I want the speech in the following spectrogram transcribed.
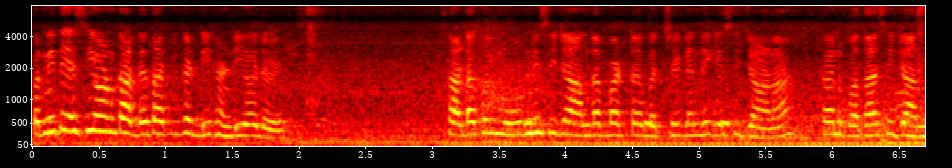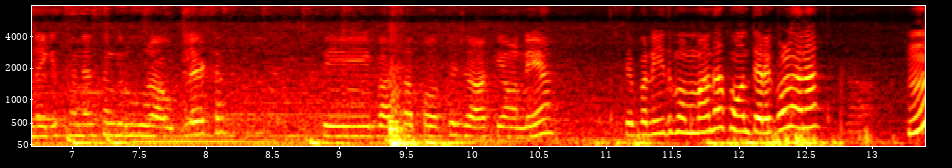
Parneet AC on ਕਰ ਦੇ ਤਾਂ ਕਿ ਗੱਡੀ ਠੰਡੀ ਹੋ ਜਾਵੇ। ਸਾਡਾ ਕੋਈ ਮੂਡ ਨਹੀਂ ਸੀ ਜਾਣ ਦਾ ਬਟ ਬੱਚੇ ਕਹਿੰਦੇ ਕਿ ਅਸੀਂ ਜਾਣਾ। ਤੁਹਾਨੂੰ ਪਤਾ ਅਸੀਂ ਜਾਂਦੇ ਕਿੱਥੇ ਨੇ, ਸੰਗਰੂਰ ਆਊਟਲੈਟ ਤੇ ਬਸ ਆਪਾਂ ਉੱਥੇ ਜਾ ਕੇ ਆਉਨੇ ਆ। ਤੇ ਪਰਨੀਤ ਮੰਮਾ ਦਾ ਫੋਨ ਤੇਰੇ ਕੋਲ ਹੈ ਨਾ? ਹੂੰ?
